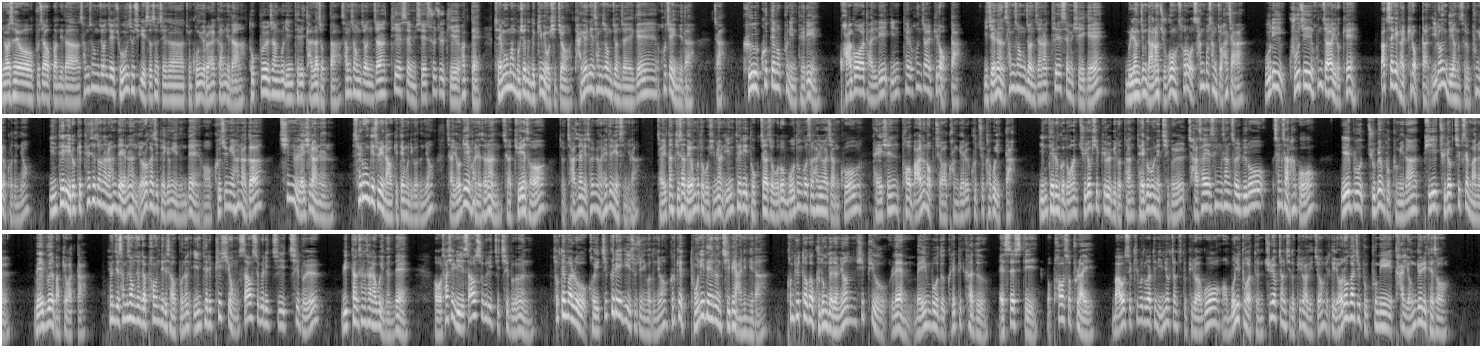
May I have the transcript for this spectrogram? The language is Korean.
안녕하세요. 부자 오빠입니다. 삼성전자에 좋은 소식이 있어서 제가 좀 공유를 할까 합니다. 독불 장군 인텔이 달라졌다. 삼성전자 TSMC의 수주 기회 확대. 제목만 보셔도 느낌이 오시죠? 당연히 삼성전자에게 호재입니다. 자, 그 콧대 높은 인텔이 과거와 달리 인텔 혼자 할 필요 없다. 이제는 삼성전자나 TSMC에게 물량 좀 나눠주고 서로 상부상조하자. 우리 굳이 혼자 이렇게 빡세게 갈 필요 없다. 이런 뉘앙스를 풍겼거든요. 인텔이 이렇게 태세 전환을 한 데에는 여러 가지 배경이 있는데 어, 그 중에 하나가 칩렛이라는 새로운 기술이 나왔기 때문이거든요. 자 여기에 관해서는 제가 뒤에서 좀 자세하게 설명을 해드리겠습니다. 자 일단 기사 내용부터 보시면 인텔이 독자적으로 모든 것을 하려 하지 않고 대신 더 많은 업체와 관계를 구축하고 있다. 인텔은 그동안 주력 CPU를 비롯한 대부분의 칩을 자사의 생산 설비로 생산하고 일부 주변 부품이나 비주력 칩셋만을 외부에 맡겨왔다. 현재 삼성전자 파운드리 사업부는 인텔이 PC용 사우스브리지 칩을 위탁 생산하고 있는데 어, 사실 이 사우스브리지 칩은 속된 말로 거의 찌끄레기 수준이거든요. 그렇게 돈이 되는 칩이 아닙니다. 컴퓨터가 구동되려면 CPU, 램, 메인보드, 그래픽카드, SSD, 뭐 파워 서플라이, 마우스, 키보드 같은 입력 장치도 필요하고 어, 모니터 같은 출력 장치도 필요하겠죠. 이렇게 여러 가지 부품이 다 연결이 돼서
